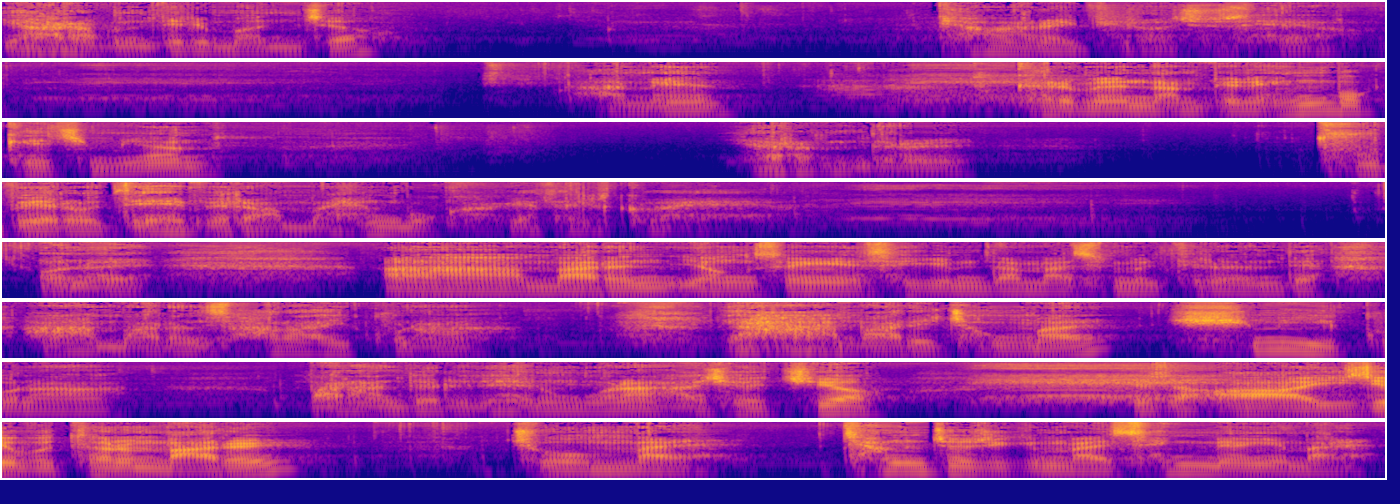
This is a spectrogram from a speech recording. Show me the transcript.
여러분들이 먼저 평안을 빌어주세요. 아멘. 그러면 남편이 행복해지면 여러분들을 두 배로 네 배로 아마 행복하게 될 거예요. 오늘 아 말은 영성의 책임다 말씀을 드렸는데 아 말은 살아있구나. 야, 말이 정말 힘이 있구나. 말 한 대로 되는구나. 아셨죠? 그래서, 아, 이제부터는 말을 좋은 말, 창조적인 말, 생명의 말,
